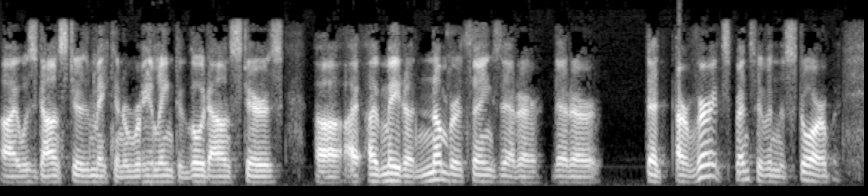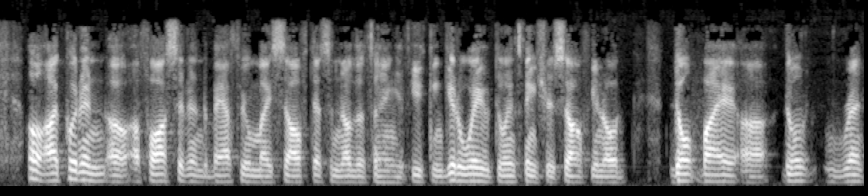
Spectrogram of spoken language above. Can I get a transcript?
I was downstairs making a railing to go downstairs. Uh, I, I've made a number of things that are that are that are very expensive in the store. Oh, I put in a, a faucet in the bathroom myself. That's another thing. If you can get away with doing things yourself, you know, don't buy, uh, don't rent.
